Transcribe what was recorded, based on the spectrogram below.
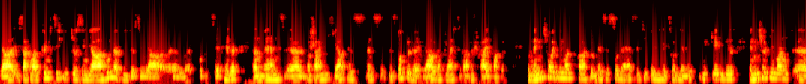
ja, ich sag mal 50 Videos im Jahr, 100 Videos im Jahr ähm, produziert hätte, dann wären es äh, wahrscheinlich ja das, das, das Doppelte, ja, oder vielleicht sogar das Dreifache. Und wenn mich heute jemand fragt, und das ist so der erste Tipp, den ich jetzt heute hier mit, mitgeben will, wenn mich heute jemand äh,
